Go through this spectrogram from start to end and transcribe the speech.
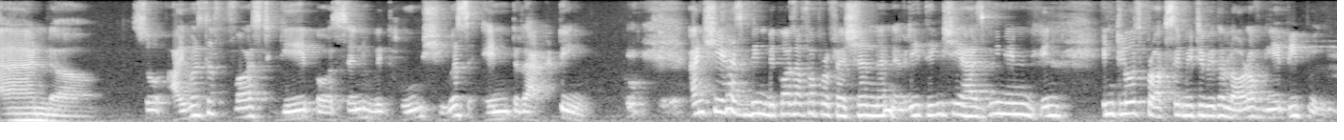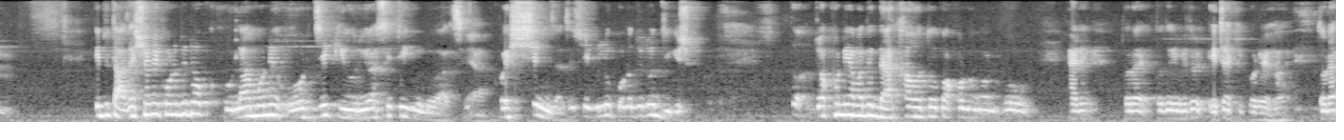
অ্যান্ড সো আই ওয়াজ দ্য ফার্স্ট গে পার্সন উইথ হুম শি ওয়াজ ইন্টারাক্টিং and she has been because of her profession and everything she has been in in in close proximity with a lot of gay people কিন্তু তাদের সঙ্গে কোনোদিনও খোলা মনে ওর যে কিউরিয়াসিটিগুলো আছে Yeah. কোয়েশ্চেন্স আছে সেগুলো কোনোদিনও জিজ্ঞেস করতো তো যখনই আমাদের দেখা হতো কখনো ও আরে তো তোরা তোদের ভিতর এটা কি করে হয়? তোরা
